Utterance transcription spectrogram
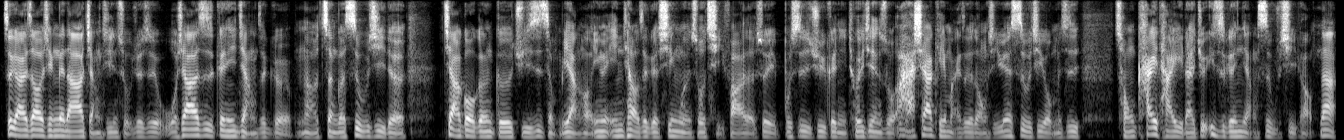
这个还是要先跟大家讲清楚，就是我现在是跟你讲这个，那整个伺服器的架构跟格局是怎么样哈，因为 Intel 这个新闻所启发的，所以不是去跟你推荐说啊，现在可以买这个东西，因为伺服器我们是从开台以来就一直跟你讲伺服器哈，那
